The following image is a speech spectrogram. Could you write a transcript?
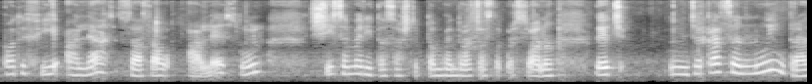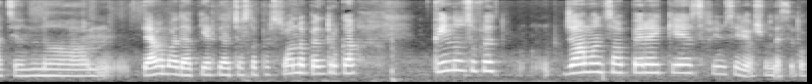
poate fi aleasa sau alesul și se merită să așteptăm pentru această persoană. Deci, încercați să nu intrați în uh, teama de a pierde această persoană, pentru că, fiind un suflet geamăn sau pereche, să fim serioși, unde se duc?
